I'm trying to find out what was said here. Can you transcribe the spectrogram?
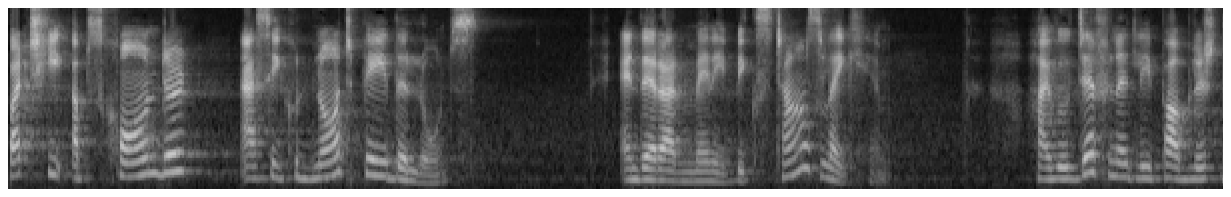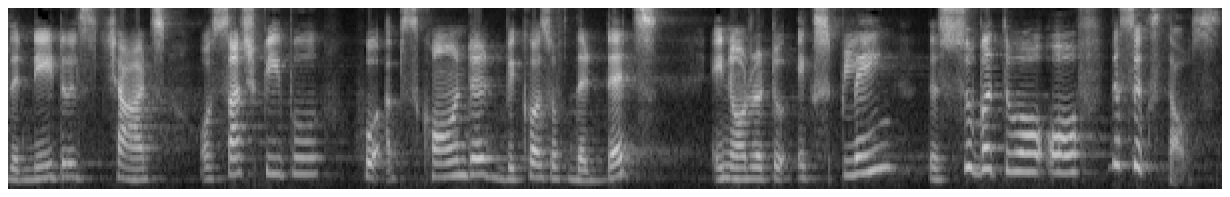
but he absconded as he could not pay the loans. And there are many big stars like him. I will definitely publish the natal charts of such people who absconded because of their debts in order to explain the Subhatva of the sixth house.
